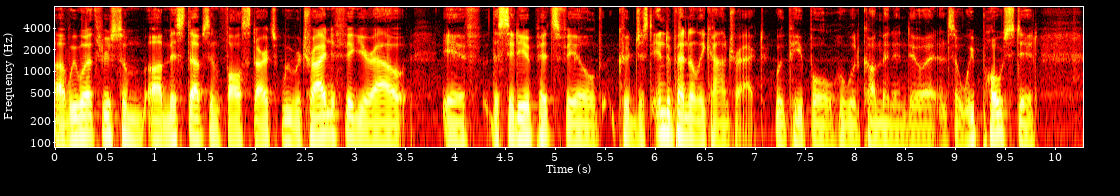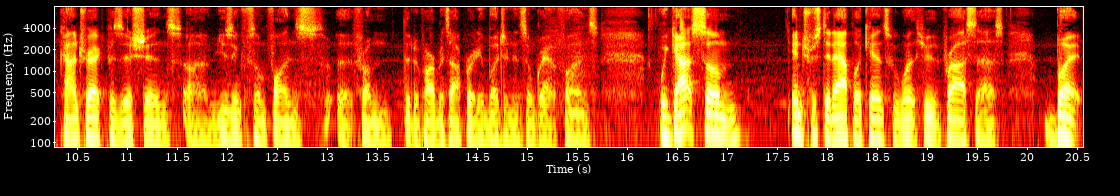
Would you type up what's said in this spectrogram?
Uh, we went through some uh, missteps and false starts. We were trying to figure out if the city of Pittsfield could just independently contract with people who would come in and do it. And so we posted contract positions um, using some funds uh, from the department's operating budget and some grant funds. We got some interested applicants. We went through the process, but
